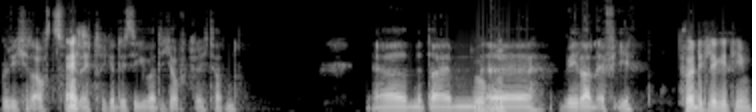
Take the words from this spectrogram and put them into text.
Gut, ich hatte auch zwei Echt? Elektriker, die sich über dich aufgeregt hatten. Ja, mit deinem Warum? äh, WLAN-FI, völlig legitim.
